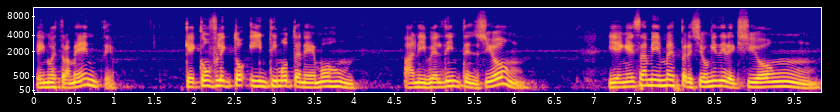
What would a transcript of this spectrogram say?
en nuestra mente, qué conflicto íntimo tenemos a nivel de intención. Y en esa misma expresión y dirección,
